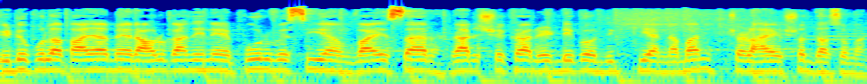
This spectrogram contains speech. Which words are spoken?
इडुपुलापाया में राहुल गांधी ने पूर्व CM Y YSR Rajasekhara Reddy को किया नमन, चढ़ाए श्रद्धा सुमन।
